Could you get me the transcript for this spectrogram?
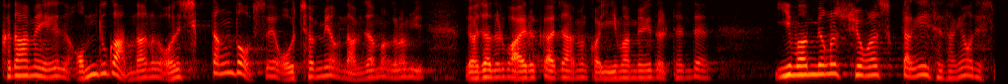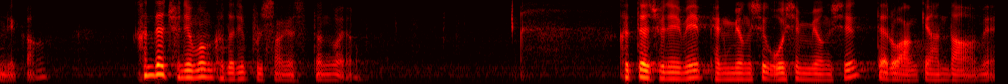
그 다음에 이게 엄두가 안 나는 어느 식당도 없어요. 5천 명 남자만 그럼 여자들과 아이들까지 하면 거의 2만 명이 될 텐데 2만 명을 수용할 식당이 이 세상에 어디 있습니까? 근데 주님은 그들이 불쌍했었던 거예요. 그때 주님이 100명씩 50명씩 때로 앉게 한 다음에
